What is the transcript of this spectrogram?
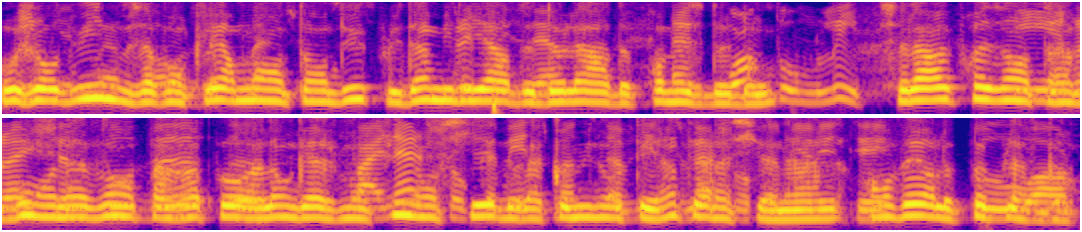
Aujourd'hui, nous avons clairement entendu plus d'un milliard de dollars de promesses de dons. Cela représente un bond en avant par rapport à l'engagement financier de la communauté internationale envers le peuple afghan.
